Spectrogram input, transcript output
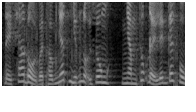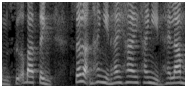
để trao đổi và thống nhất những nội dung nhằm thúc đẩy liên kết vùng giữa ba tỉnh giai đoạn 2022-2025.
